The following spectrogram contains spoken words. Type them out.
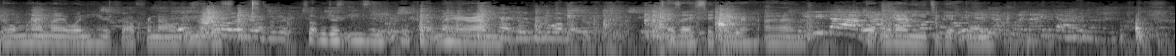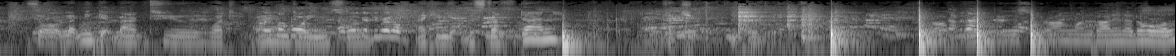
Don't mind my one here stuff for now. Just something just easy. I put up my hair and as I sit here and get what I need to get done. So let me get back to what I am doing so I can get this stuff done. Catch you. A strong one gone into the hole.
